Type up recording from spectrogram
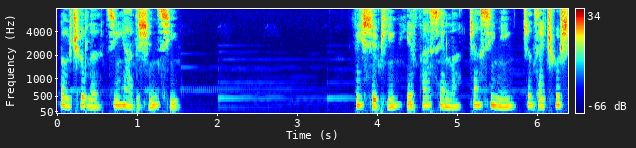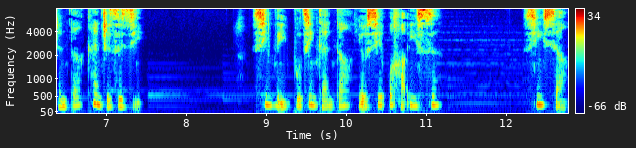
露出了惊讶的神情。李雪萍也发现了张新明正在出神的看着自己。心里不禁感到有些不好意思，心想：“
